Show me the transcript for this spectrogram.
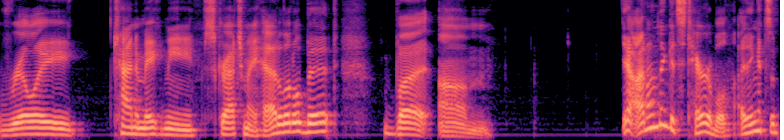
really kind of make me scratch my head a little bit, but um yeah, I don't think it's terrible. I think it's a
